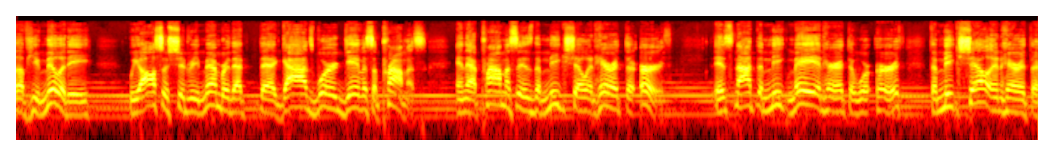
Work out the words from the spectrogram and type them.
of humility, we also should remember that, that God's word gave us a promise, and that promise is the meek shall inherit the earth. It's not the meek may inherit the earth, the meek shall inherit the,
